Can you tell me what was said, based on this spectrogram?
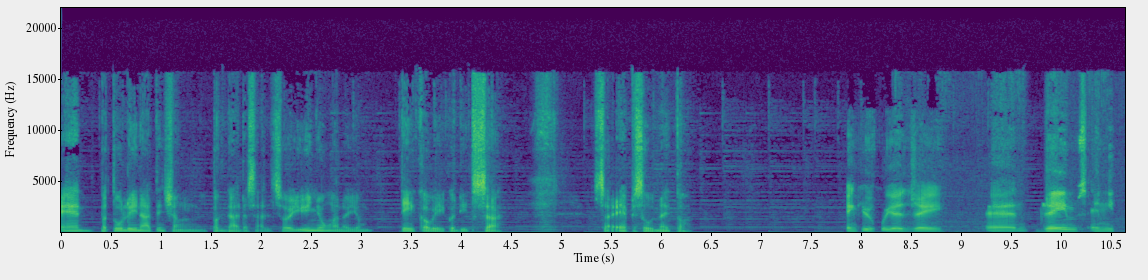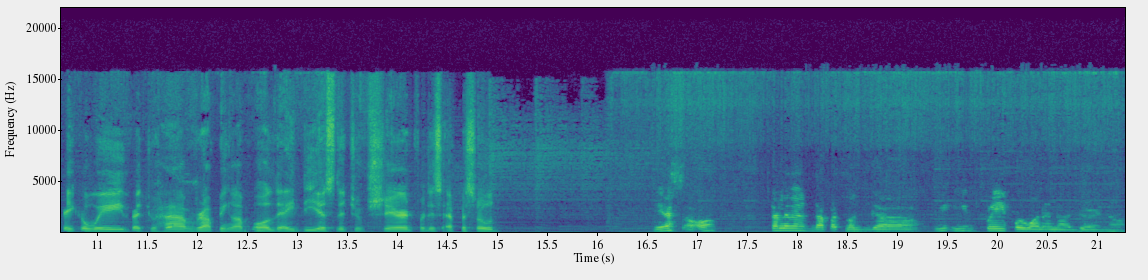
And patuloy natin siyang pagdadasal. So yun yung ano yung takeaway ko dito sa sa episode na ito. Thank you, Kuya Jay. And James, any takeaway that you have wrapping up all the ideas that you've shared for this episode? Yes, oo. Talaga dapat mag uh, we, we pray for one another, no?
